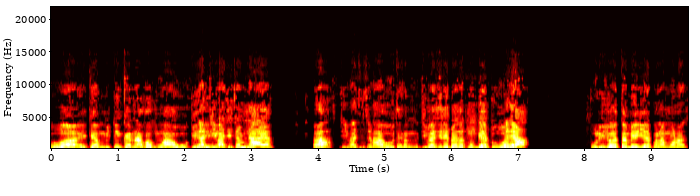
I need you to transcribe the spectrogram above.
હોવા એ કેમ મીટિંગ કરી રાખો હું આવું કે. જીવાજી ચમ ના આયા? હા? જીવાજી ચમ આવું છે. જીવાજી ને પેલા કોણ બેઠું હોય? ભૂલી જો તમે યાર ભલા માણસ.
